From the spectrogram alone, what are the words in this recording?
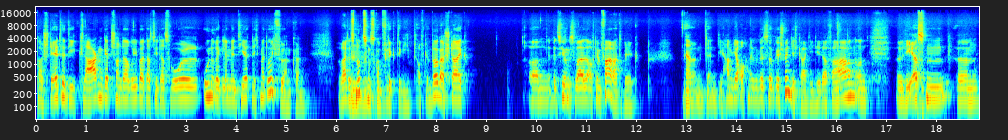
paar Städte, die klagen jetzt schon darüber, dass sie das wohl unreglementiert nicht mehr durchführen können, weil es mhm. Nutzungskonflikte gibt auf dem Bürgersteig ähm, beziehungsweise auf dem Fahrradweg. Ja. Ähm, denn die haben ja auch eine gewisse Geschwindigkeit, die die da fahren und äh, die ersten, ähm,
